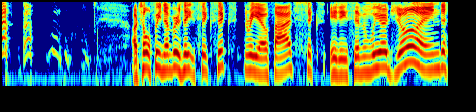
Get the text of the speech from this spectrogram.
Our toll free number is 866 305 6887. We are joined,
